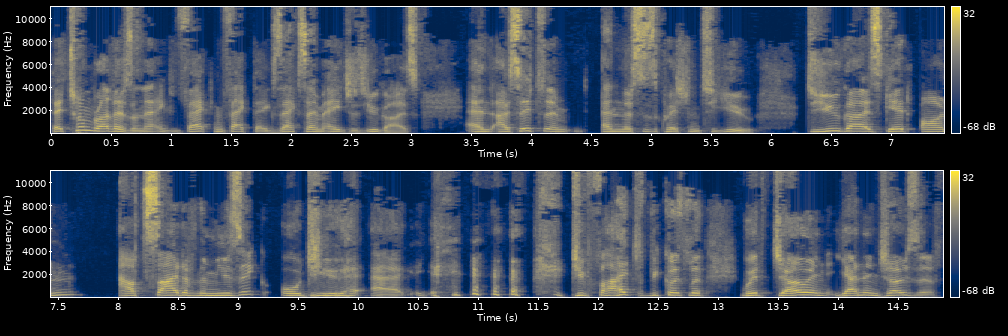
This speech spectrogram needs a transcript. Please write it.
they're twin brothers and they in fact, in fact, the exact same age as you guys. And I said to them, and this is a question to you. Do you guys get on outside of the music or do you, uh, do you fight? Because with, with Joe and Jan and Joseph,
